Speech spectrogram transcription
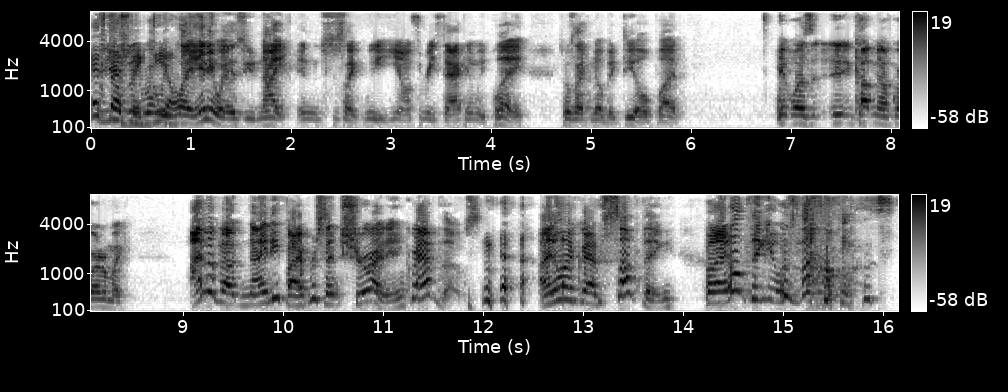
It's no usually big what deal. we play anyway is unite, and it's just like we, you know, three stack and we play, so it's like no big deal. But it was it caught me off guard. I'm like, I'm about ninety five percent sure I didn't grab those. I know I grabbed something, but I don't think it was those.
